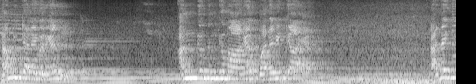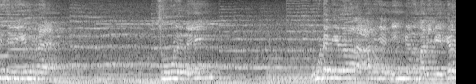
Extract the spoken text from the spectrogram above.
தமிழ் தலைவர்கள் அங்கும் இங்குமாக பதவிக்காக அழைத்து செய்கின்ற சூழலை ஊடகங்களால் ஆகிய நீங்களும் அறிவீர்கள்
